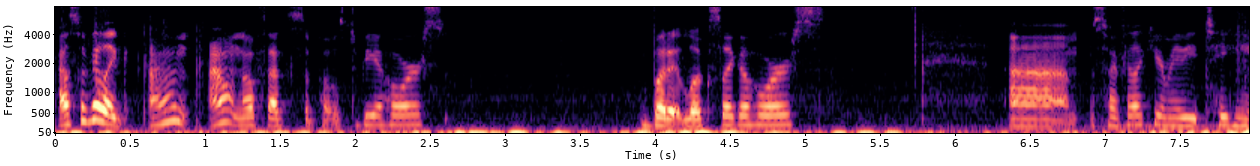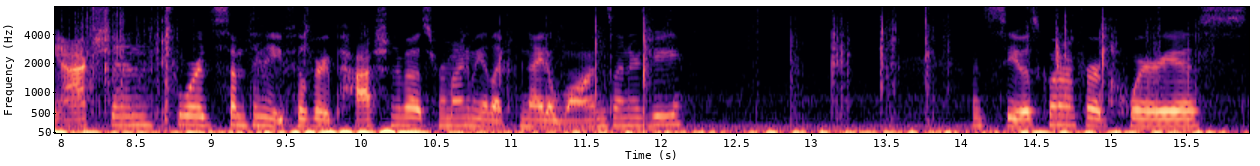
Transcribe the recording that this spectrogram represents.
I also feel like I don't I don't know if that's supposed to be a horse, but it looks like a horse. Um, so I feel like you're maybe taking action towards something that you feel very passionate about. It's reminding me of like Knight of Wands energy. Let's see what's going on for Aquarius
